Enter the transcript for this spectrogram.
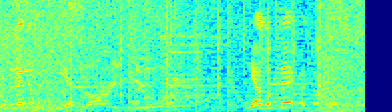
Ти мене вб'є. Я до тебе доберусь.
